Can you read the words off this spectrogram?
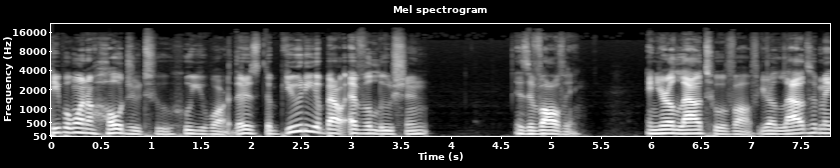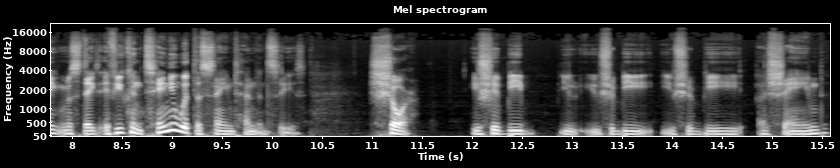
people want to hold you to who you are. There's the beauty about evolution is evolving and you're allowed to evolve. You're allowed to make mistakes. If you continue with the same tendencies sure you should be you you should be you should be ashamed.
